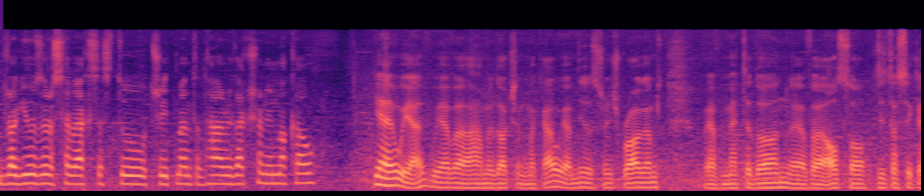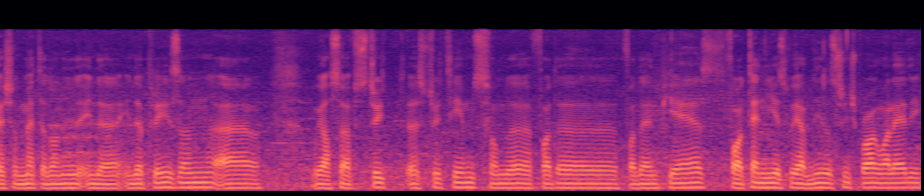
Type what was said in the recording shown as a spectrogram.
Do drug users have access to treatment and harm reduction in Macau? Yeah, we have. We have a harm reduction in Macau. We have needle syringe programs. We have methadone. We have uh, also detoxification methadone in the in the, in the prison. Uh, we also have street uh, street teams from the for the for the NPS. For 10 years, we have needle syringe program already.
